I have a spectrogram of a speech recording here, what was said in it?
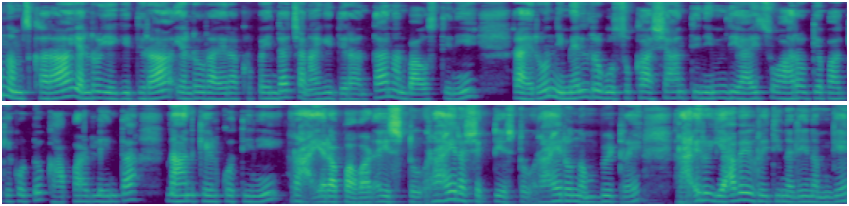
ನಮಸ್ಕಾರ. ಎಲ್ಲರೂ ಹೇಗಿದ್ದೀರಾ? ಎಲ್ಲರೂ ರಾಯರ ಕೃಪೆಯಿಂದ ಚೆನ್ನಾಗಿದ್ದೀರಾ ಅಂತ ನಾನು ಭಾವಿಸ್ತೀನಿ. ರಾಯರು, ನಿಮ್ಮೆಲ್ರಿಗೂ ಸುಖ, ಶಾಂತಿ ನೆಮ್ಮದಿ ಆಯಸ್ಸು, ಆರೋಗ್ಯ, ಭಾಗ್ಯ ಕೊಟ್ಟು ಕಾಪಾಡಲಿ ಅಂತ ನಾನು ಕೇಳ್ಕೊತೀನಿ. ರಾಯರ ಪವಾಡ ಎಷ್ಟು? ರಾಯರ ಶಕ್ತಿ ಎಷ್ಟು? ರಾಯರು ನಂಬಿಬಿಟ್ರೆ ರಾಯರು ಯಾವ್ಯಾವ ರೀತಿಯಲ್ಲಿ ನಮಗೆ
